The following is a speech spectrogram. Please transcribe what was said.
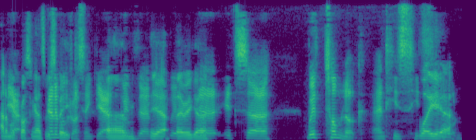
Animal Yeah. Crossing as we speak. Animal speak. Crossing, yeah, Um, with, um, yeah, with, there we go. Uh, it's uh, with Tom Nook and his his Well, yeah. spawn.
